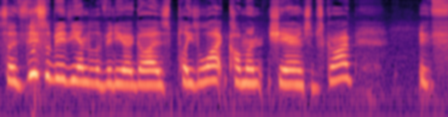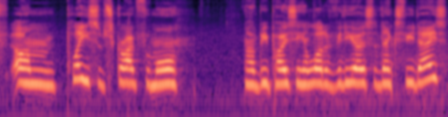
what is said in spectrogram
So this will be the end of the video, guys. Please like, comment, share, and subscribe. If um, please subscribe for more. I'll be posting a lot of videos for the next few days,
